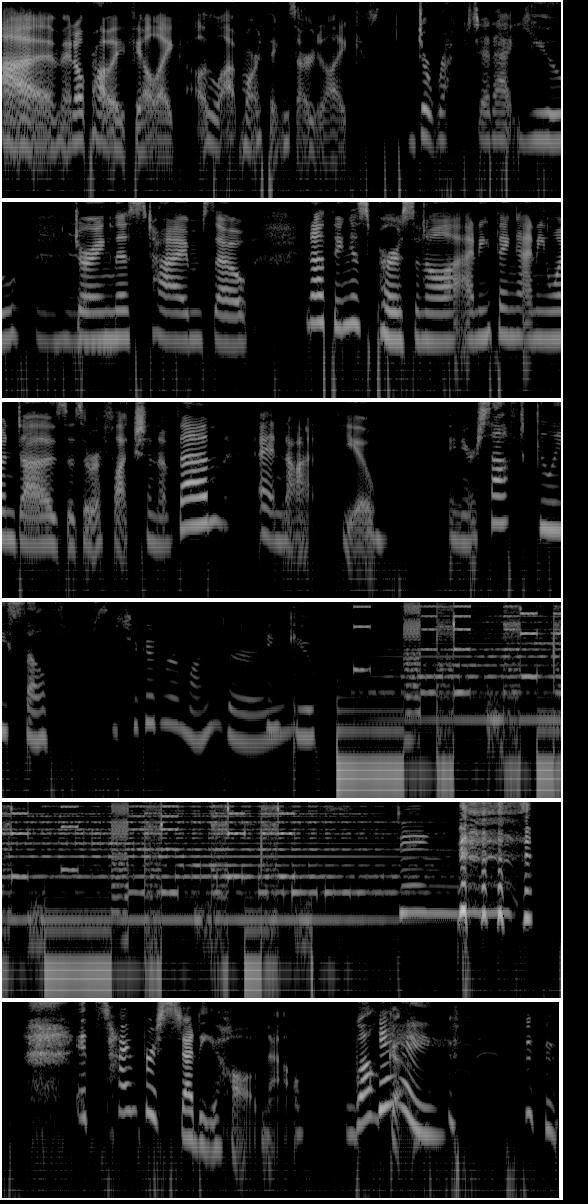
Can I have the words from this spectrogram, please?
Um, it'll probably feel like a lot more things are like directed at you during this time. So nothing is personal. Anything anyone does is a reflection of them and not you and your soft, gooey self. Such a good reminder. Thank you. Ding. it's time for study hall now. Welcome. Yay.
